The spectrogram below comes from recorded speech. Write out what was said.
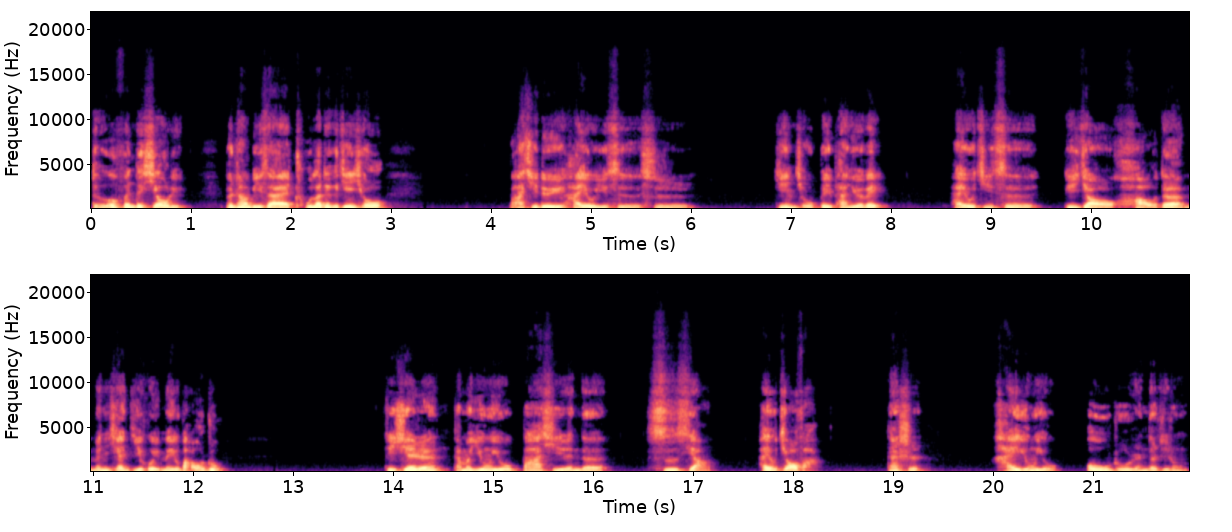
得分的效率。本场比赛除了这个进球，巴西队还有一次是进球被判越位，还有几次比较好的门前机会没有把握住。这些人，他们拥有巴西人的思想，还有脚法，但是还拥有欧洲人的这种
